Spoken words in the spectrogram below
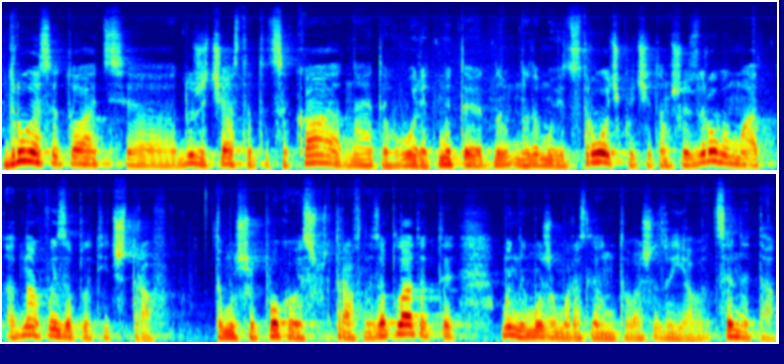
Друга ситуація, дуже часто ТЦК, знаєте, говорять, ми надамо відстрочку чи там щось зробимо, однак ви заплатіть штраф. Тому що поки ви штраф не заплатите, ми не можемо розглянути ваші заяви. Це не так.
